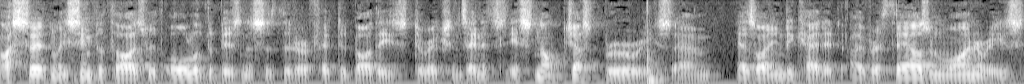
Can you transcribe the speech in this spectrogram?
I certainly sympathise with all of the businesses that are affected by these directions, and it's it's not just breweries. Um, as I indicated, over a thousand wineries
